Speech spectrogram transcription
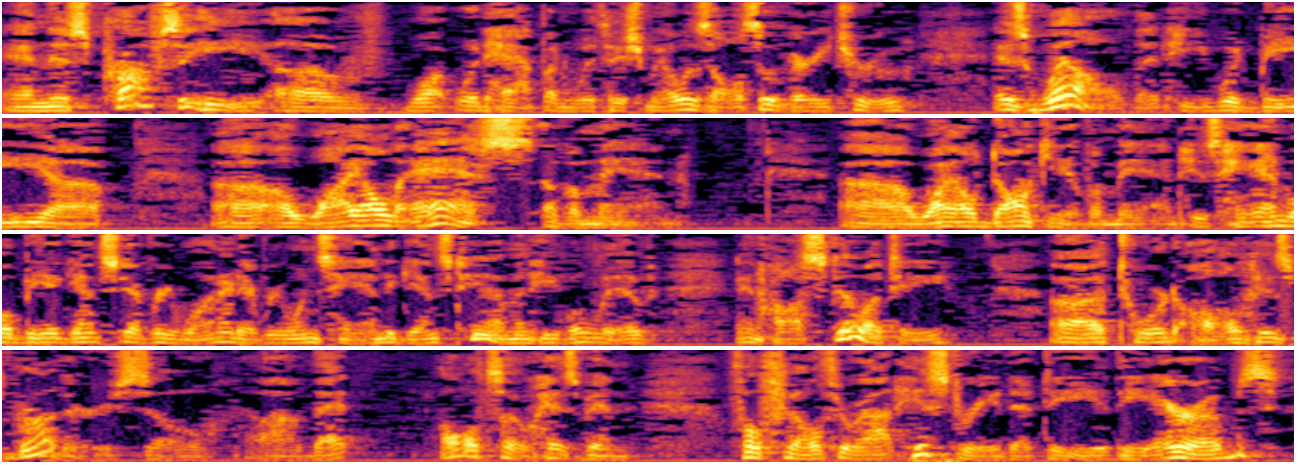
And this prophecy of what would happen with Ishmael is also very true as well, that he would be uh, uh, a wild ass of a man, a wild donkey of a man. His hand will be against everyone, and everyone's hand against him, and he will live in hostility uh, toward all his brothers. So uh, that also has been fulfilled throughout history that the, the Arabs,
